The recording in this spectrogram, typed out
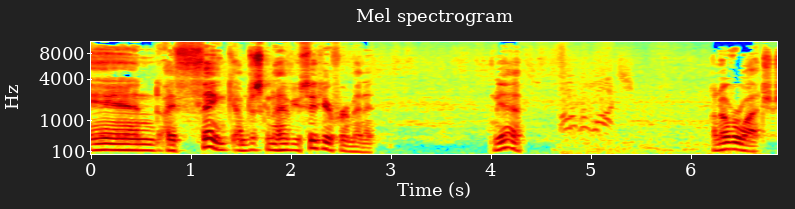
And I think I'm just going to have you sit here for a minute. Yeah, on Overwatch.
